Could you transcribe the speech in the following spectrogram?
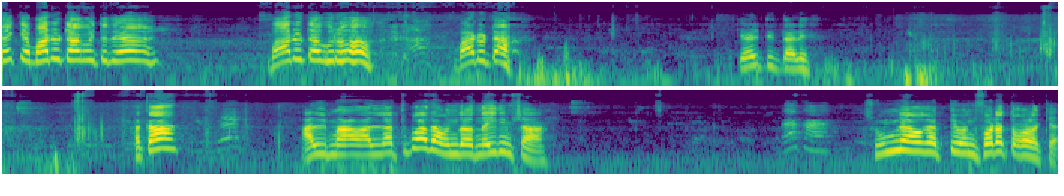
ಮೇಕೆ ಬಾಡೂಟ ಆಗೋಯ್ತದೆ. ಬಾಡೂಟ ಗುರು ಬಾಡೂಟ. ಕೇಳ್ತಿದ್ದಾಳಿ. ಅಕ್ಕ ಅಲ್ಲಿ ಮಾ ಅಲ್ಲಿ ಹತ್ಬೋದ ಒಂದು ಒಂದು ಐದು ನಿಮಿಷ? ಸುಮ್ಮನೆ ಅವಾಗ ಹತ್ತಿ ಒಂದು ಫೋಟೋ ತೊಗೊಳಕ್ಕೆ.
